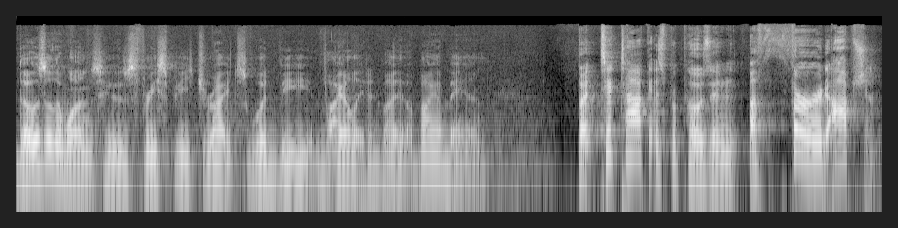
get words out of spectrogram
Those are the ones whose free speech rights would be violated by, by a ban. But TikTok is proposing a third option.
